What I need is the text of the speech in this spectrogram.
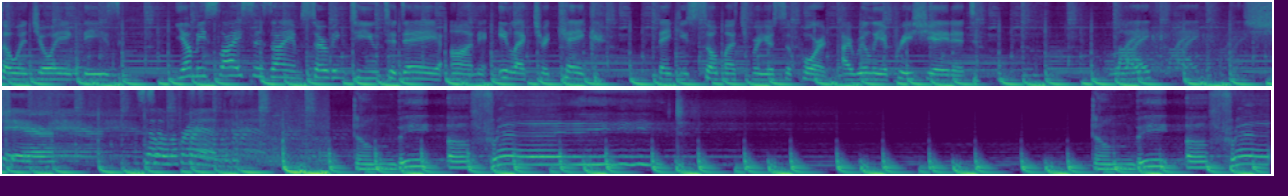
So enjoying these yummy slices I am serving to you today on Electrik Cake. Thank you so much for your support. I really appreciate it. Like, share, tell a friend. Don't be afraid. Don't be afraid.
